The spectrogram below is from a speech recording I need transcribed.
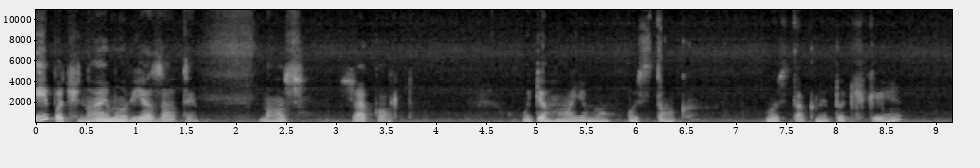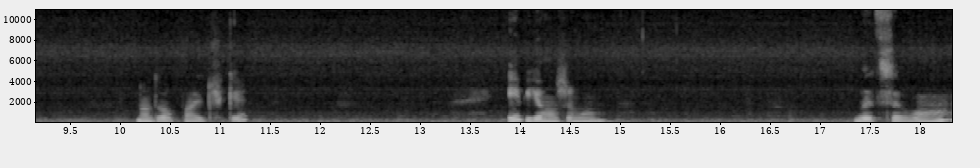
І починаємо в'язати наш жакард. Одягаємо ось так, ось так ниточки на два пальчики і в'яжемо лицева,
